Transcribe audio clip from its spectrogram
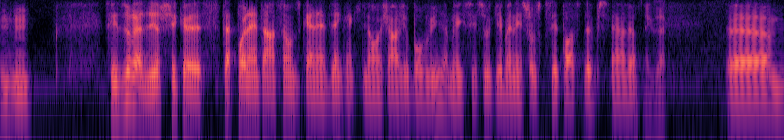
Mm-hmm. C'est dur à dire. Je sais que c'était pas l'intention du Canadien quand ils l'ont échangé pour lui, mais c'est sûr qu'il y a bien des choses qui s'est passées depuis ce temps-là. Exact. Euh,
